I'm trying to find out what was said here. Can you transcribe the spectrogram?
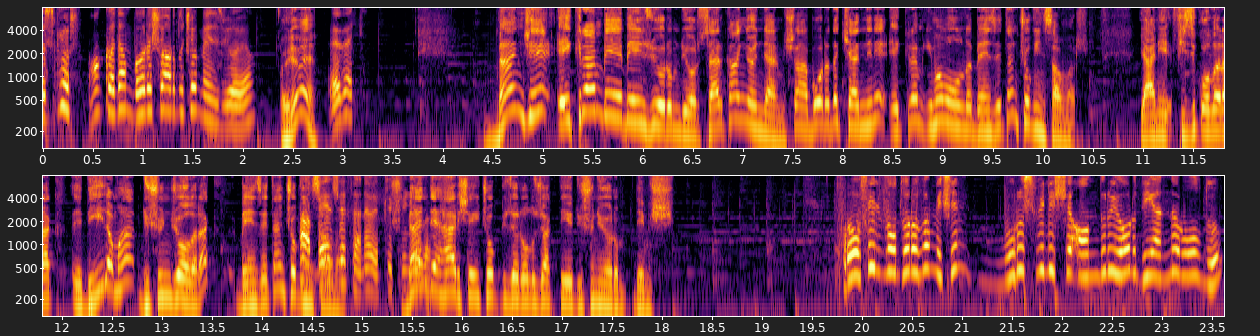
Özgür. Hakikaten Barış Arduç'a benziyor ya. Öyle mi? Evet. Bence Ekrem Bey'e benziyorum diyor. Serkan göndermiş. Ha bu arada kendini Ekrem İmamoğlu'na benzeten çok insan var. Yani fizik olarak e, değil ama düşünce olarak benzeten çok Ha, insan var. benzeten evet düşünce. Ben de her şey çok güzel olacak diye düşünüyorum demiş. Profil fotoğrafım için Bruce Willis'i andırıyor diyenler oldu.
